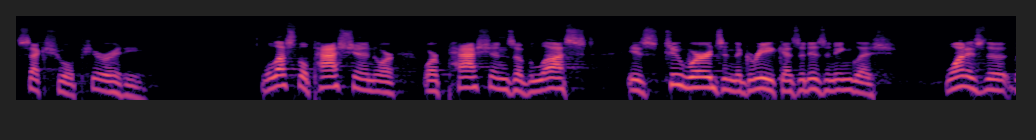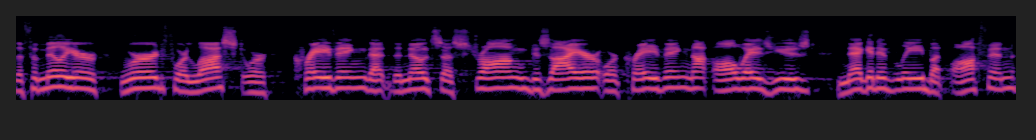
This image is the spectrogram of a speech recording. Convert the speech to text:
sexual purity? lustful passion or, or passions of lust is two words in the Greek as it is in English. One is the, the familiar word for lust or craving that denotes a strong desire or craving, not always used negatively, but often,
